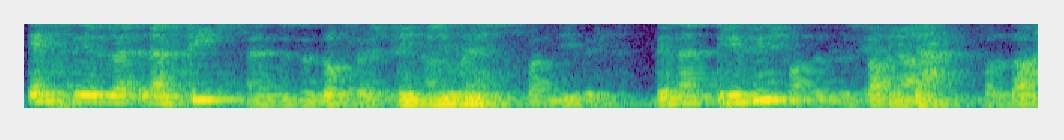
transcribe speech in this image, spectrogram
Et c'est la, la fille En het is de dochter de Dibri, van Dibri, de la tribu van de, de van Dan.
